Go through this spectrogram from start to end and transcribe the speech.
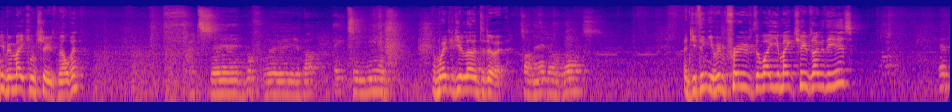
Long have you been making tubes, Melvin? I'd say uh, roughly about 18 years. And where did you learn to do it? Tornado works. And do you think you've improved the way you make tubes over the years? It,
